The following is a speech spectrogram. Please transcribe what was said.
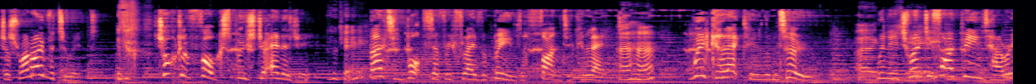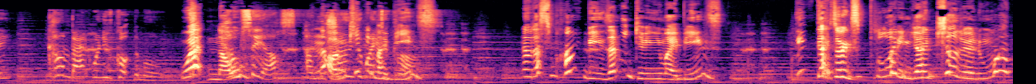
just run over to it. Chocolate frogs boost your energy. Okay. Bertie Bott's every flavour beans are fun to collect. Uh huh. We're collecting them too. We need 25 beans, Harry. Come back when you've got them all. What? No. Come see us and No, we'll I'm you keeping my beans. class. No, that's my beans. I'm not giving you my beans. These guys are exploiting young children. What?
